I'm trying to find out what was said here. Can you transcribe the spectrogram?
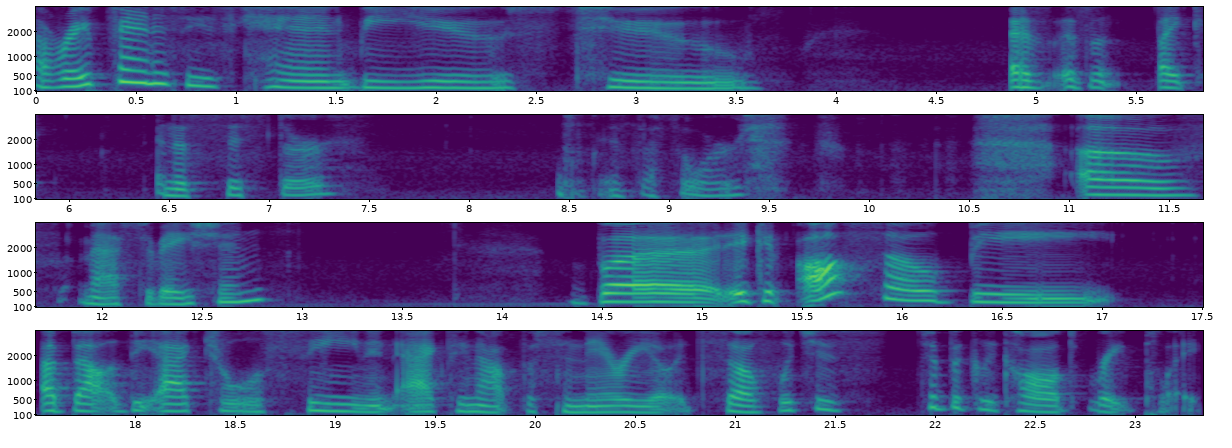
Now, rape fantasies can be used to as as a, like an assister, if that's a word, of masturbation but it could also be about the actual scene and acting out the scenario itself, which is typically called rape play.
